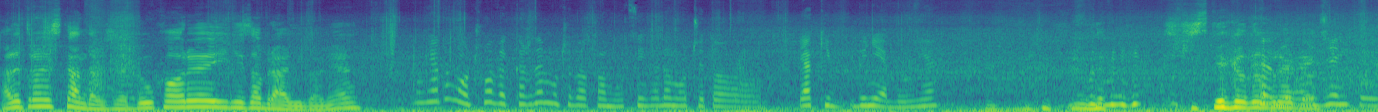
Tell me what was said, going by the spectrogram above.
Ale trochę skandal, że był chory i nie zabrali go, nie? No wiadomo, człowiek każdemu trzeba pomóc. Nie wiadomo, czy to jaki by nie był, nie? Wszystkiego dobrego. Dziękuję.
